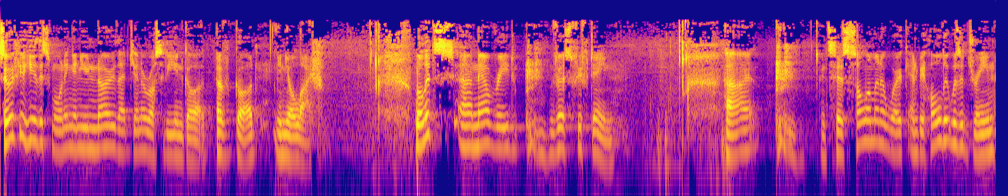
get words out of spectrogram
So if you're here this morning and you know that generosity in God, of God in your life, well, let's uh, now read verse 15. Uh, it says, Solomon awoke, and behold, it was a dream.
